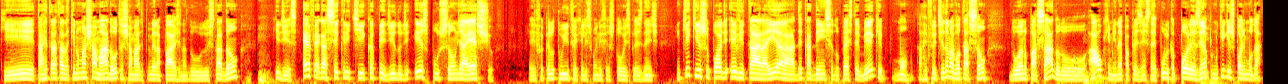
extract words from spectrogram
que está retratado aqui numa chamada, outra chamada de primeira página do, do Estadão, que diz: FHC critica pedido de expulsão de Aécio. Ele foi pelo Twitter que ele se manifestou, ex-presidente. Em que que isso pode evitar aí a decadência do PSDB, que, bom, está refletida na votação do ano passado, do Alckmin, né, para a presidência da República, por exemplo, no que, que isso pode mudar?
